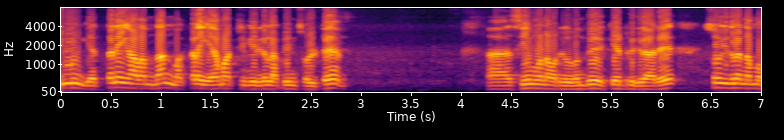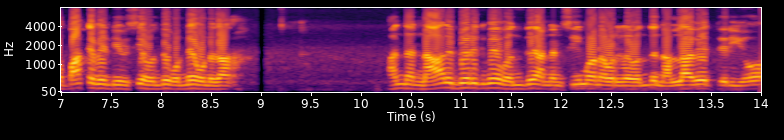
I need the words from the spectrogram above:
இன்னும் எத்தனை காலம்தான் மக்களை ஏமாற்றுவீர்கள் அப்படின்னு சொல்லிட்டு சீமான் அவர்கள் வந்து கேட்டிருக்கிறாரு. ஸோ இதில் நம்ம பார்க்க வேண்டிய விஷயம் வந்து ஒன்றே ஒன்று தான் அந்த நாலு பேருக்குமே வந்து அண்ணன் சீமான் அவர்களை வந்து நல்லாவே தெரியும்.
